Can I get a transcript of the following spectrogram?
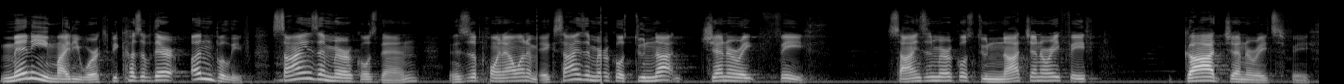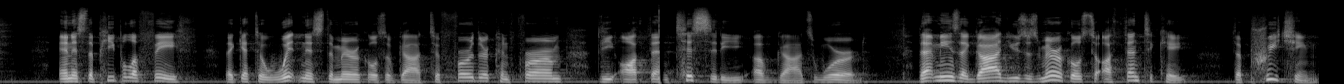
many mighty works because of their unbelief. Signs and miracles, then, this is a point I want to make signs and miracles do not generate faith. Signs and miracles do not generate faith, God generates faith. And it's the people of faith that get to witness the miracles of God to further confirm the authenticity of God's word. That means that God uses miracles to authenticate the preaching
